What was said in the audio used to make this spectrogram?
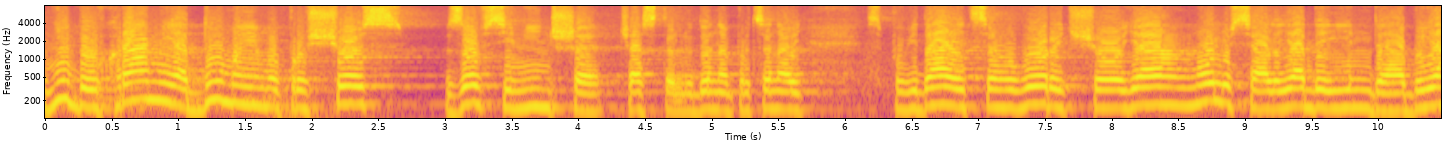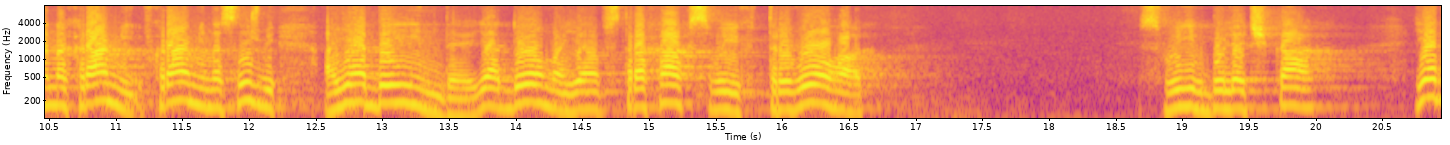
ніби в храмі, а думаємо про щось зовсім інше. Часто людина про це навіть сповідається, говорить, що я молюся, але я де-інде, або я на храмі, в храмі, на службі, а я де-інде, я вдома, я в страхах своїх, тривогах, своїх болячках. Я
